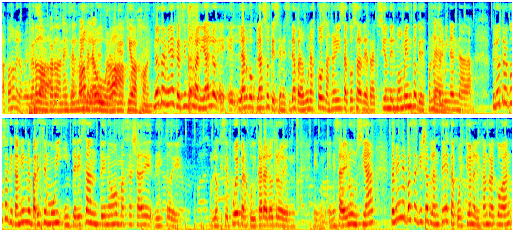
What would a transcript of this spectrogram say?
apágame los medios. Perdón, perdón, es el mail de laburo, qué- qué bajón. No termina ejerciendo en realidad lo- eh, el largo plazo que se necesita para algunas cosas, ¿no? Y esa cosa de reacción del momento que después no termina en nada. Pero otra cosa que también me parece muy interesante, ¿no? Más allá de, de esto de lo que se puede perjudicar al otro en, en- en esa denuncia, también me pasa que ella plantea esta cuestión, Alejandra Cohen,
